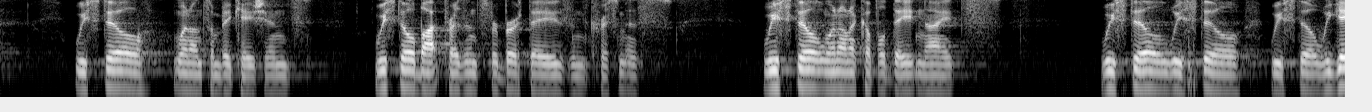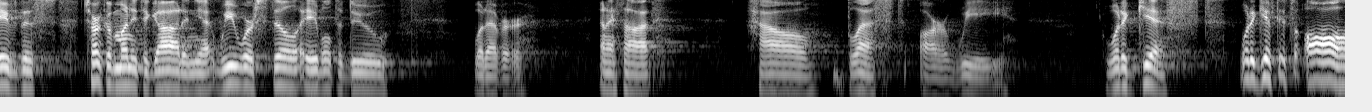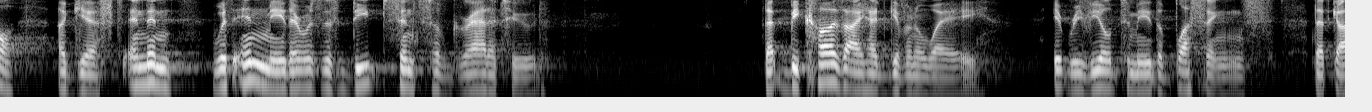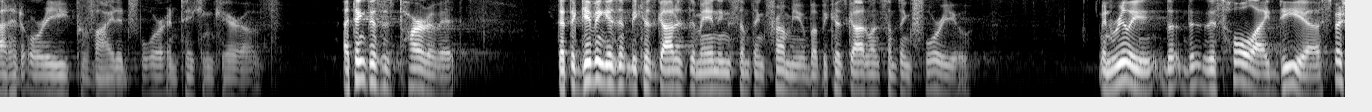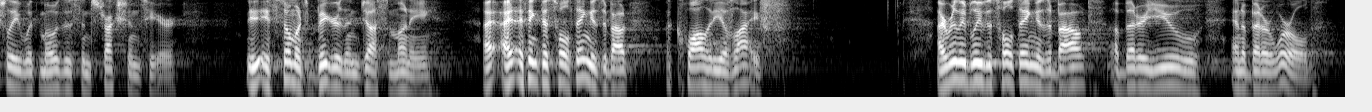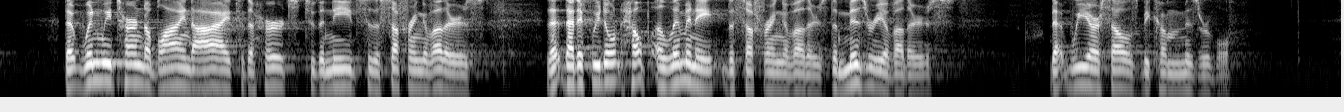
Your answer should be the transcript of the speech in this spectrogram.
We still went on some vacations. We still bought presents for birthdays and Christmas. We still went on a couple date nights. We still, we still, we still. We gave this chunk of money to God, and yet we were still able to do whatever. And I thought, how blessed are we? What a gift. What a gift. It's all a gift. And then within me, there was this deep sense of gratitude that because I had given away, it revealed to me the blessings that God had already provided for and taken care of. I think this is part of it. That the giving isn't because God is demanding something from you, but because God wants something for you. And really, the, the, this whole idea, especially with Moses' instructions here, it, it's so much bigger than just money. I, I think this whole thing is about a quality of life. I really believe this whole thing is about a better you and a better world. That when we turn a blind eye to the hurts, to the needs, to the suffering of others, that, that if we don't help eliminate the suffering of others, the misery of others, that we ourselves become miserable.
